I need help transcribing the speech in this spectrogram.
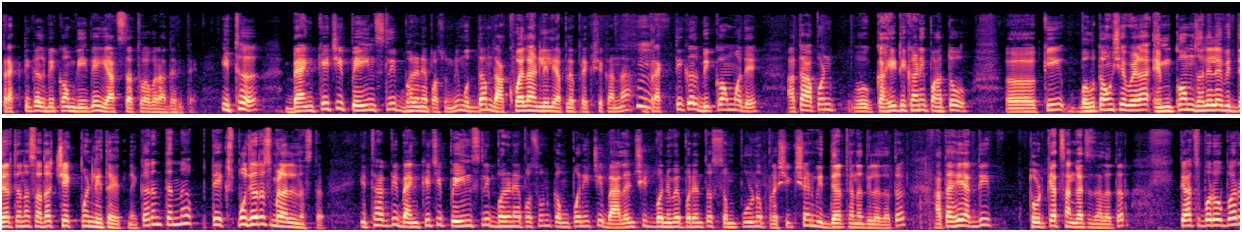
practical B com B B A याच तत्वावर आधारित आहे. इथं बँकेची पेईन स्लिप भरण्यापासून मी मुद्दाम दाखवायला आणलेली आपल्या प्रेक्षकांना. प्रॅक्टिकल बी कॉममध्ये आता आपण काही ठिकाणी पाहतो की बहुतांश वेळा एम कॉम झालेल्या विद्यार्थ्यांना साधा चेक पण लिहिता येत नाही. कारण त्यांना ते एक्सपोजरच मिळालं नसतं. इथं अगदी बँकेची पेईन स्लिप भरण्यापासून कंपनीची बॅलन्स शीट बनवेपर्यंत संपूर्ण प्रशिक्षण विद्यार्थ्यांना दिलं जातं. आता हे अगदी थोडक्यात सांगायचं झालं तर त्याचबरोबर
